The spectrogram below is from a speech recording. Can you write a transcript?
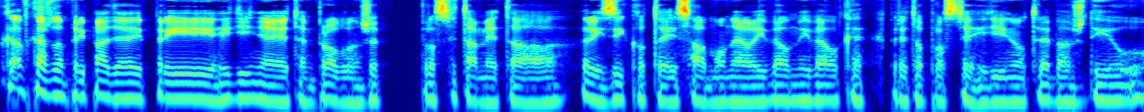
v, každom prípade aj pri hydine je ten problém, že proste tam je tá riziko tej salmonely veľmi veľké. Preto proste hydinu treba vždy ju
